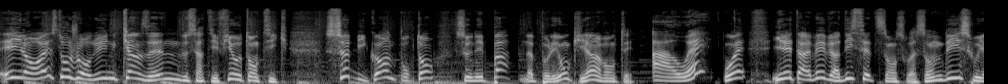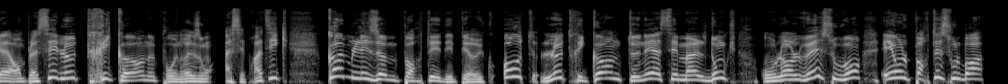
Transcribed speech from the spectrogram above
et il en reste aujourd'hui une quinzaine de certifiés authentiques. Ce bicorne, pourtant, ce n'est pas Napoléon qui l'a inventé. Ah ouais? Ouais, il est arrivé vers 1770 où il a remplacé le tricorne pour une raison assez pratique. Comme les hommes portaient des perruques hautes, le tricorne tenait assez mal, donc on l'enlevait souvent et on le portait sous le bras.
